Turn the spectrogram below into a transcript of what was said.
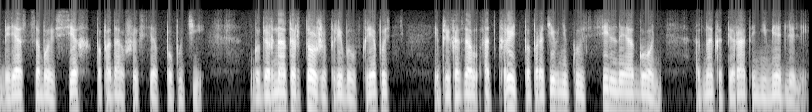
беря с собой всех попадавшихся по пути. Губернатор тоже прибыл в крепость и приказал открыть по противнику сильный огонь, однако пираты не медлили.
